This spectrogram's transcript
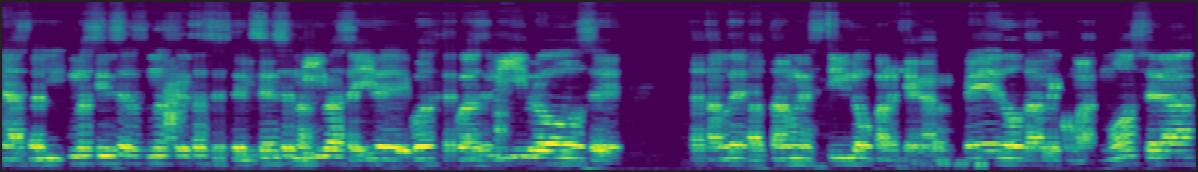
hasta unas ciencias unas ciertas este, licencias nativas ahí de cosas que te acuerdas de libros eh, tratar de adaptar un estilo para que agarren pedo darle como la atmósfera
